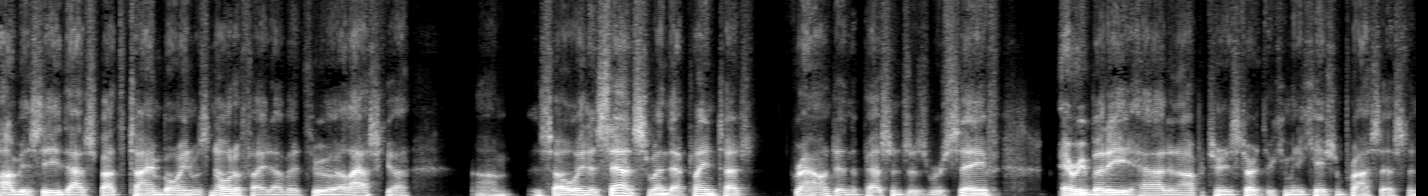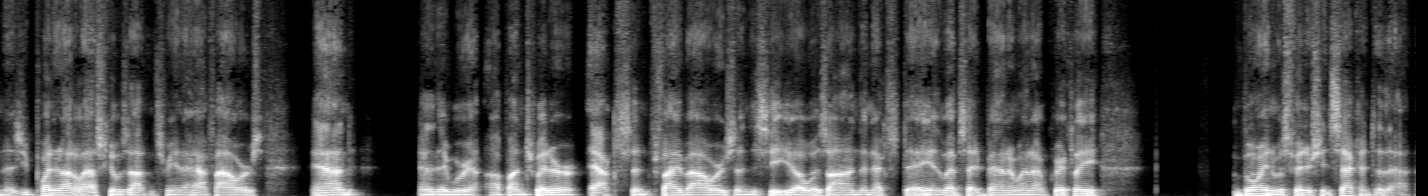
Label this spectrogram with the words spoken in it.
obviously, that's about the time Boeing was notified of it through Alaska. Um, so, in a sense, when that plane touched ground and the passengers were safe, everybody had an opportunity to start their communication process. And as you pointed out, Alaska was out in three and a half hours, and and they were up on Twitter X in five hours, and the CEO was on the next day, and the website banner went up quickly. Boeing was finishing second to that.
